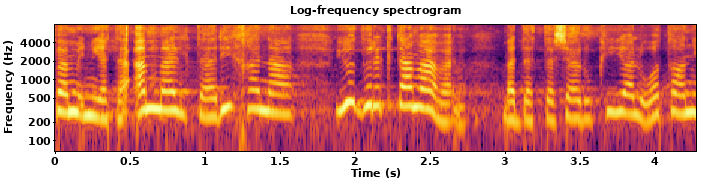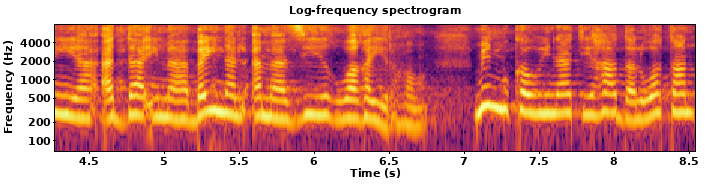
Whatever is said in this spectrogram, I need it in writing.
فمن يتأمل تاريخنا يدرك تماما مدى التشاركية الوطنية الدائمة بين الأمازيغ وغيرهم من مكونات هذا الوطن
